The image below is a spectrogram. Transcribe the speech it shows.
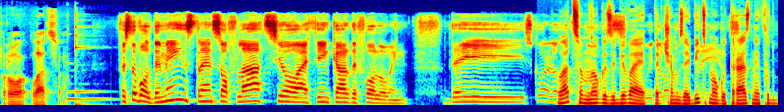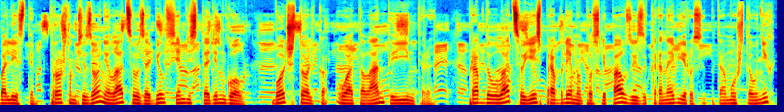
про Лацио. First of all, the main strengths of Lazio, I think, are the following. Лацио много забивает, причем забить могут разные футболисты. В прошлом сезоне Лацио забил 71 гол, больше только у Аталанты и Интера. Правда, у Лацио есть проблемы после паузы из-за коронавируса, потому что у них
